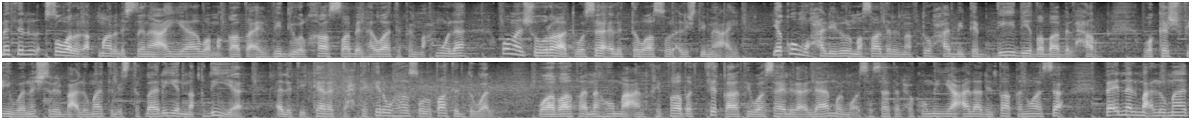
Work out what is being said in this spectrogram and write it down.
مثل صور الأقمار الاصطناعية ومقاطع الفيديو الخاصة بالهواتف المحمولة ومنشورات وسائل التواصل الاجتماعي. يقوم محللو المصادر المفتوحة بتبديد ضباب الحرب وكشف ونشر المعلومات الاستخبارية النقدية التي كانت تحتكرها سلطات الدول. وأضاف أنه مع انخفاض الثقة في وسائل الإعلام والمؤسسات الحكومية على نطاق واسع فإن المعلومات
